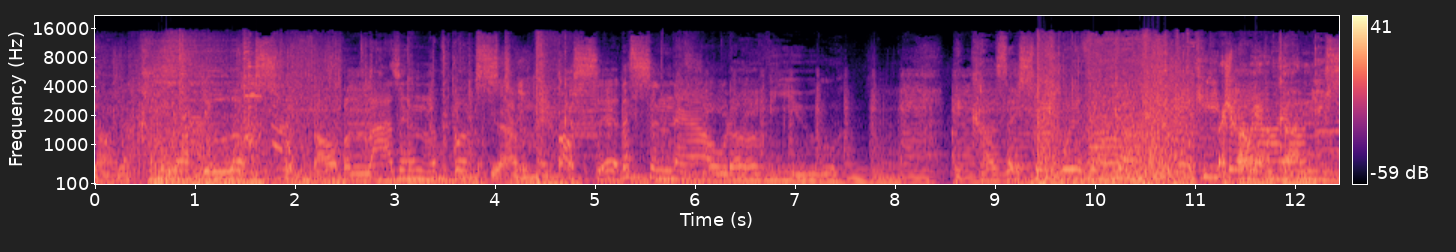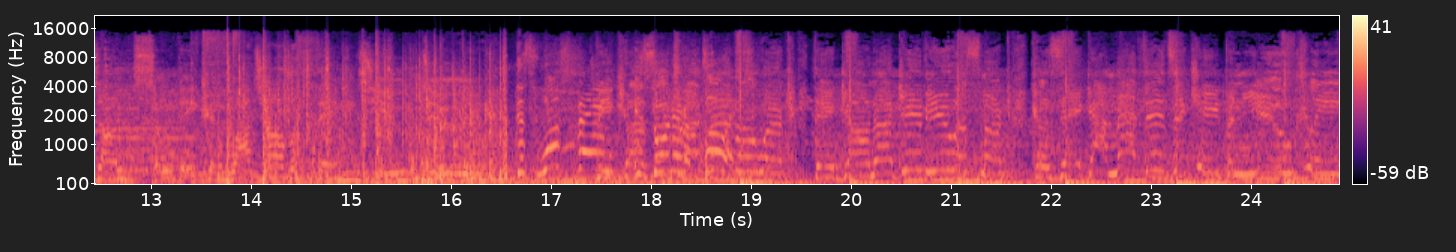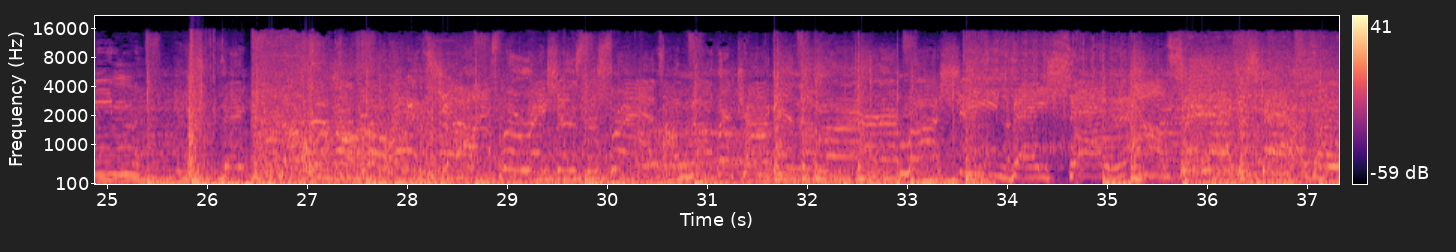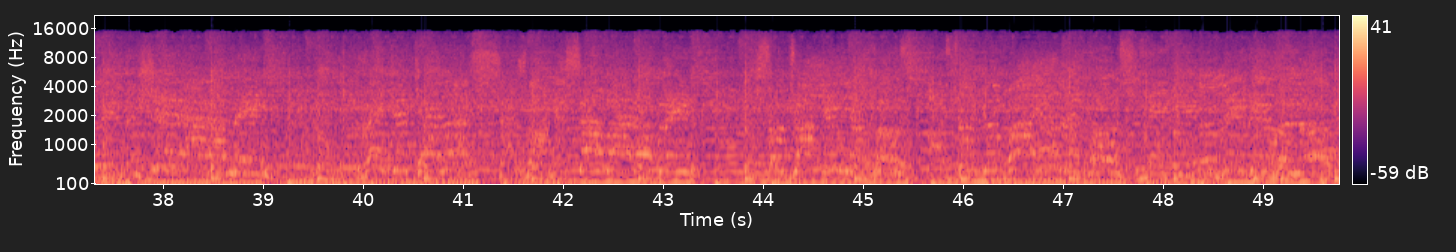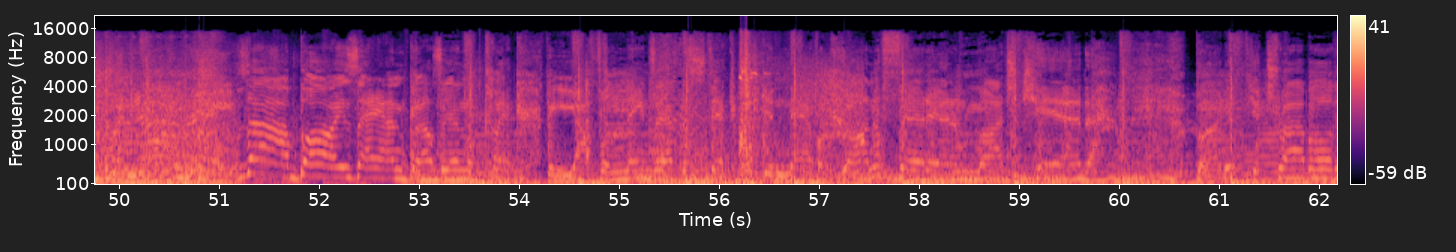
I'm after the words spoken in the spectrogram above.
Gonna clean up your looks with all the lies in the books to make a citizen out of you. Because they sleep with a gun and keep I should an probably have a eye gun. on you, son, so they can watch all the things you do. This wolf fang Because is going and girls in the clique. The awful names at the stick. You're never gonna fit in much, kid. But if you're troubled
